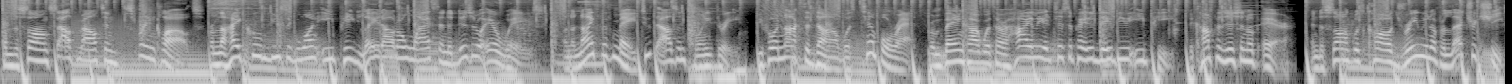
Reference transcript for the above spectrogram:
from the song South Mountain Spring Clouds, from the Haiku Music 1 EP laid out on wax and the digital airways on the 9th of May 2023. Before Noksidam was Temple Rat from Bangkok with her highly anticipated debut EP, The Composition of Air. And the song was called Dreaming of Electric Sheep,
